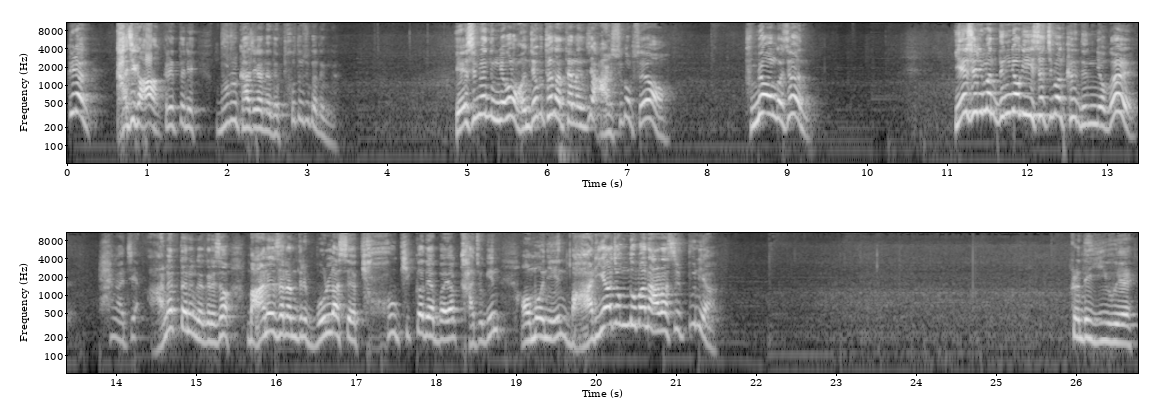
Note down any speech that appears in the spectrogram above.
그냥 가져가. 그랬더니 물을 가져갔는데 포도주가 된 거야. 예수님의 능력은 언제부터 나타났는지 알 수가 없어요. 분명한 것은 예수님은 능력이 있었지만 그 능력을 행하지 않았다는 거예요. 그래서 많은 사람들이 몰랐어요. 겨우 기껏 해봐야 가족인 어머니인 마리아 정도만 알았을 뿐이야. 그런데 이후에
